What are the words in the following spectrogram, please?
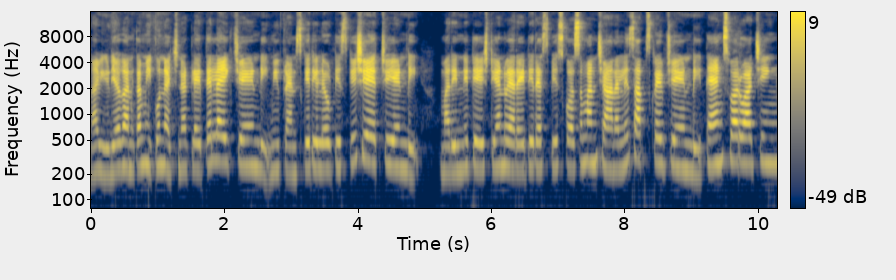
నా వీడియో కనుక మీకు నచ్చినట్లయితే లైక్ చేయండి. మీ ఫ్రెండ్స్కి రిలేటివ్స్కి షేర్ చేయండి. మరిన్ని టేస్టీ అండ్ వెరైటీ రెసిపీస్ కోసం మన ఛానల్ని సబ్స్క్రైబ్ చేయండి. Thanks for watching.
